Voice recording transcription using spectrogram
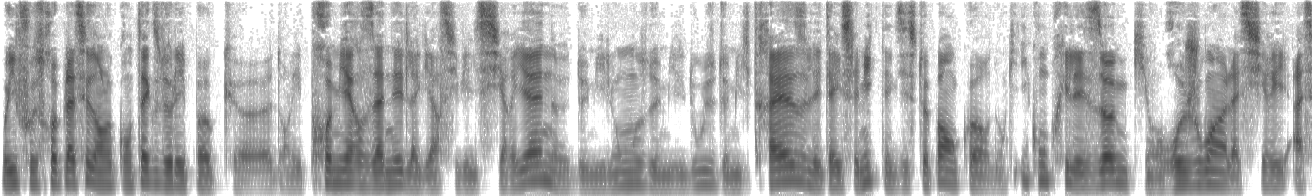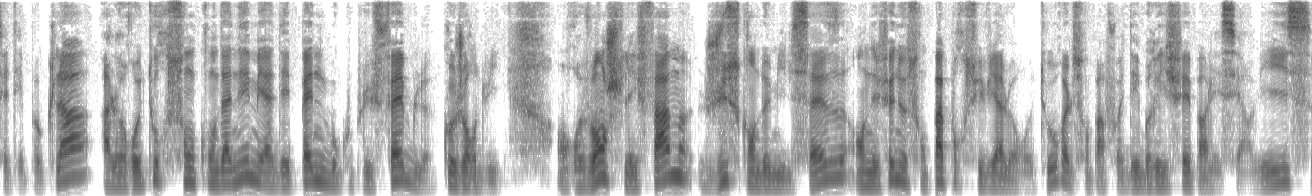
Oui, il faut se replacer dans le contexte de l'époque. Euh, dans les premières années de la guerre civile syrienne, 2011, 2012, 2013, l'État islamique n'existe pas encore. Donc, y compris les hommes qui ont rejoint la Syrie à cette époque-là, à leur retour sont condamnés, mais à des peines beaucoup plus faibles qu'aujourd'hui. En revanche, les femmes, jusqu'en 2016, en effet, ne sont pas poursuivies à leur retour. Elles sont parfois débriefées par les services,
